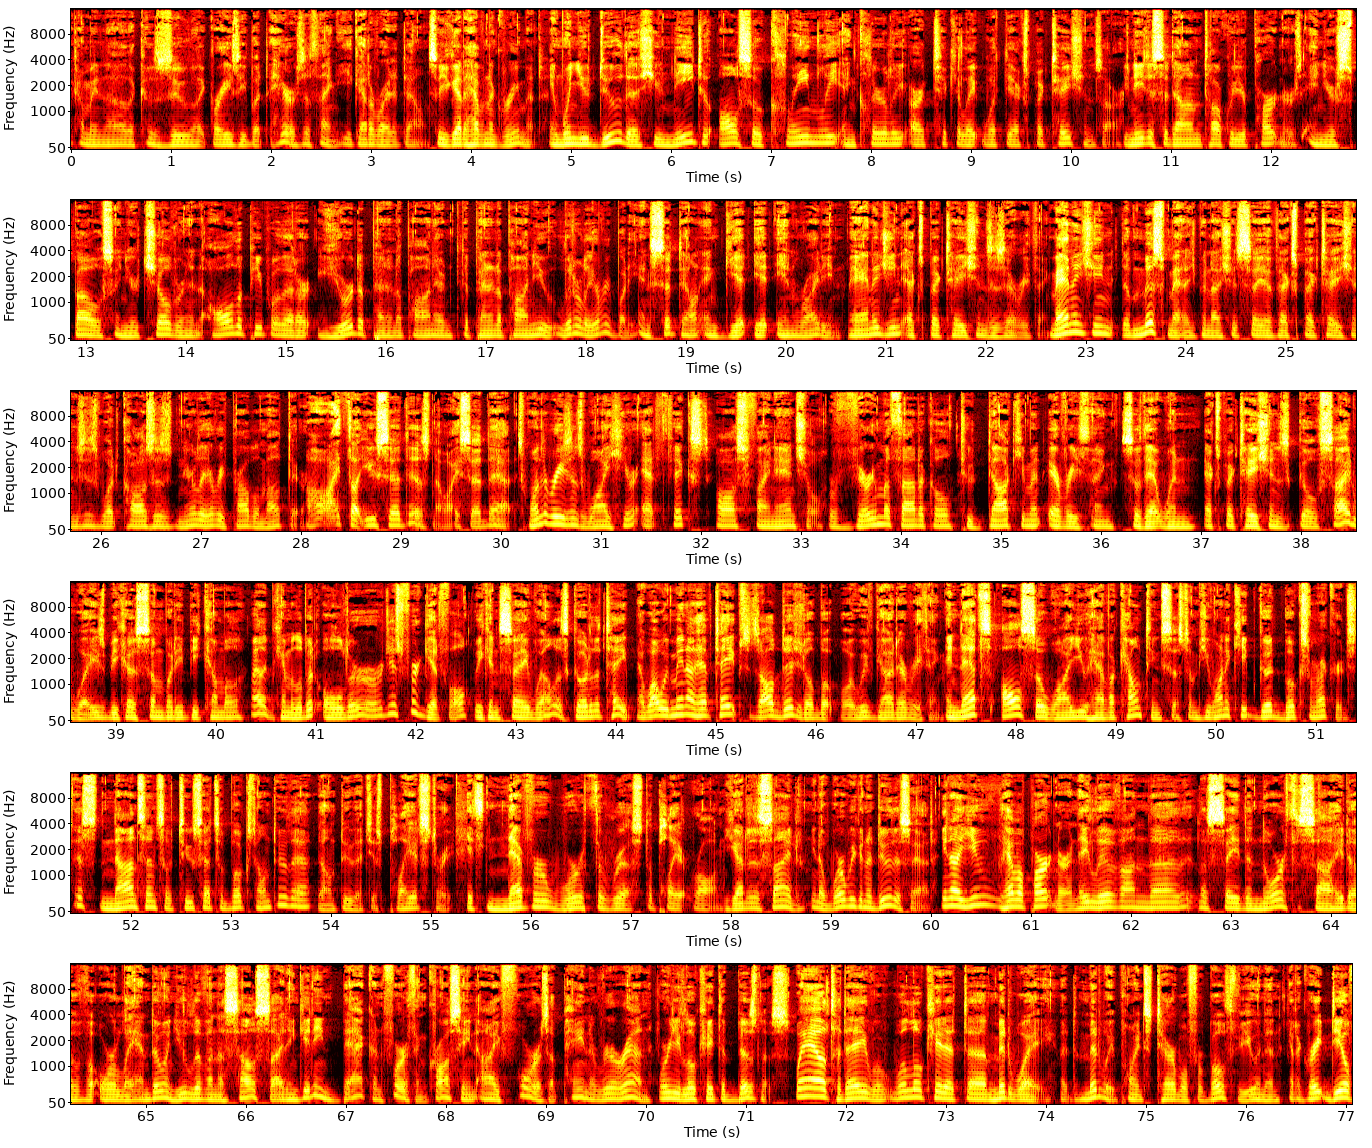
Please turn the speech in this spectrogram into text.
coming out of the kazoo like crazy. But here's the thing: you got to write it down. So you got to have an agreement. And when you do this, you need to also cleanly and clearly articulate what the expectations are. You need to sit down and talk with your partners and your spouse and your children and all the people that are you're dependent upon and dependent upon on you, literally everybody, and sit down and get it in writing. Managing expectations is everything. Managing the mismanagement, I should say, of expectations is what causes nearly every problem out there. Oh, I thought you said this. No, I said that. It's one of the reasons why here at Fixed Cost Financial, we're very methodical to document everything so that when expectations go sideways because somebody become a well, they became a little bit older or just forgetful, we can say, well, let's go to the tape. Now, while we may not have tapes, it's all digital, but boy, we've got everything. And that's also why you have accounting systems. You want to keep good books and records. This nonsense of two sets of books, don't do that. Don't do that. Just play it straight. It's never worth the risk to play it wrong. You got to decide, you know, where are we going to do this at? You know, you have a partner and they live on the, let's say, the north side of Orlando and you live on the south side and getting back and forth and crossing I 4 is a pain in the rear end. Where do you locate the business? Well, today we'll, we'll locate it uh, midway. But the midway point's terrible for both of you and then get a great deal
